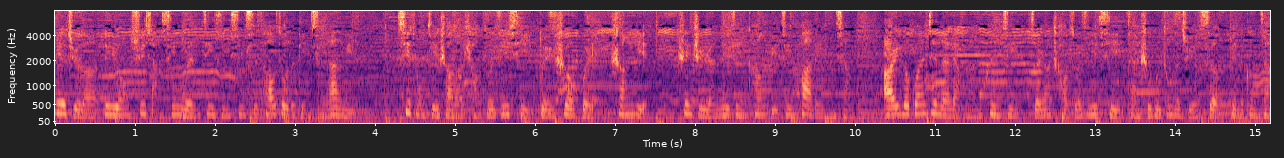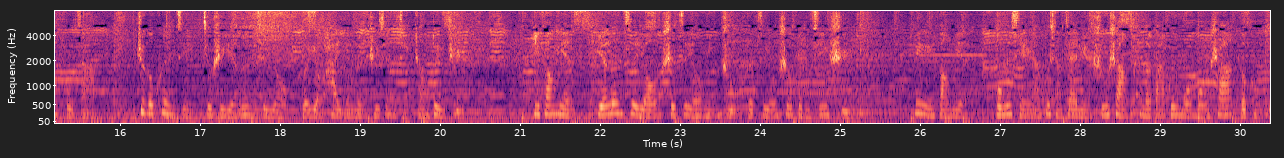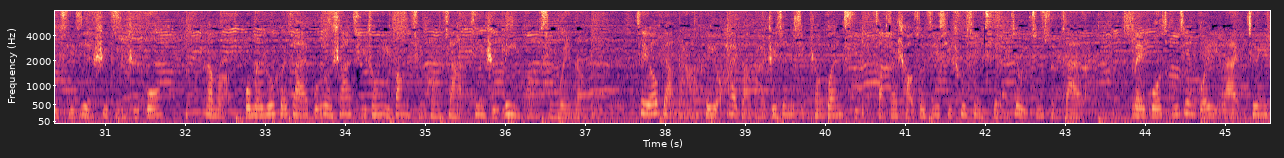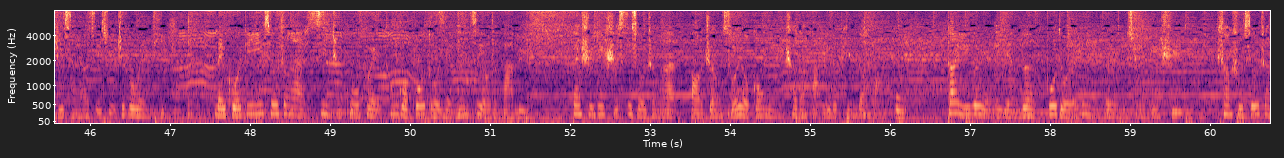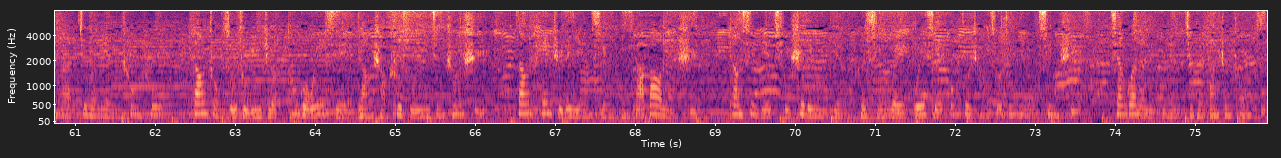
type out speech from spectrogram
列举了利用虚假新闻进行信息操作的典型案例，系统介绍了炒作机器对社会、商业，甚至人类健康与进化的影响。而一个关键的两难困境，则让炒作机器在社会中的角色变得更加复杂。这个困境就是言论自由和有害言论之间的紧张对峙。一方面，言论自由是自由民主和自由社会的基石。另一方面，我们显然不想在脸书上看到大规模谋杀和恐怖袭击的视频直播。那么，我们如何在不扼杀其中一方的情况下禁止另一方的行为呢？自由表达和有害表达之间的紧张关系，早在炒作机器出现前就已经存在了。美国从建国以来就一直想要解决这个问题。美国第一修正案禁止国会通过剥夺言论自由的法律。但是第十四修正案保证所有公民受到法律的平等保护。当一个人的言论剥夺了另一个人的权利时，上述修正案就会面临冲突。当种族主义者通过威胁让少数族裔晋升时，当偏执的言行引发暴力时，当性别歧视的语言和行为威胁工作场所中的女性时，相关的理念就会发生冲突。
